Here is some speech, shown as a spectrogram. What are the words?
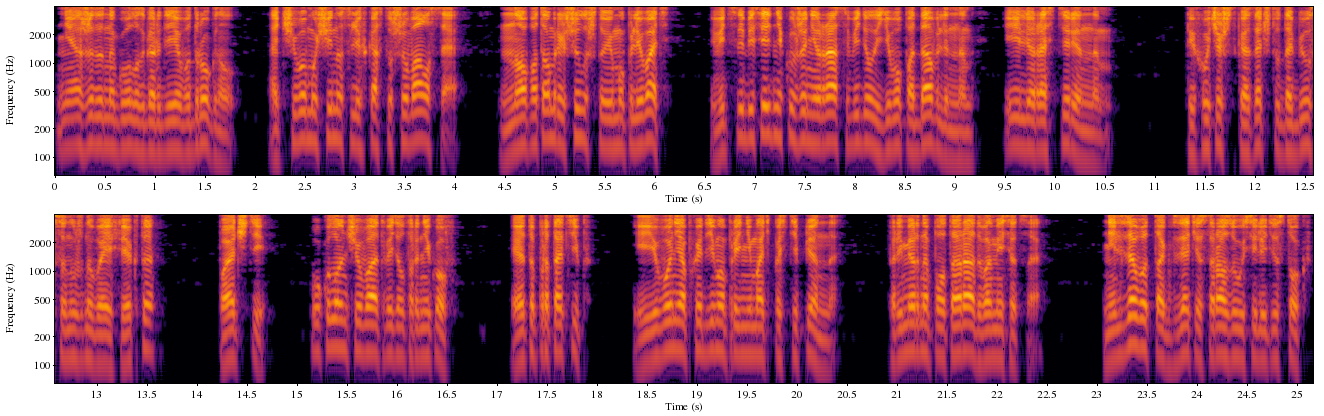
Неожиданно голос Гордеева дрогнул, отчего мужчина слегка стушевался, но потом решил, что ему плевать, ведь собеседник уже не раз видел его подавленным или растерянным. «Ты хочешь сказать, что добился нужного эффекта?» «Почти», — уклончиво ответил Тройников. «Это прототип, и его необходимо принимать постепенно. Примерно полтора-два месяца. Нельзя вот так взять и сразу усилить исток.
